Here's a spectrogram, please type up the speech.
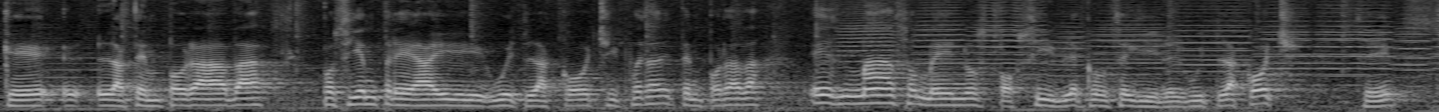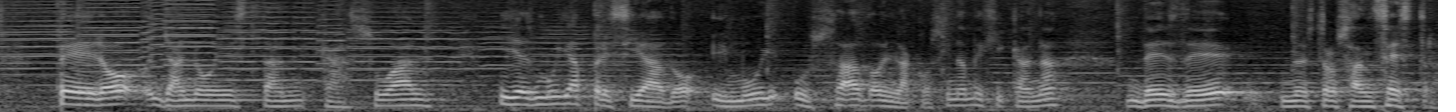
que eh, la temporada, pues siempre hay huitlacoche y fuera de temporada es más o menos posible conseguir el huitlacoche, ¿sí? pero ya no es tan casual y es muy apreciado y muy usado en la cocina mexicana desde nuestros ancestros.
